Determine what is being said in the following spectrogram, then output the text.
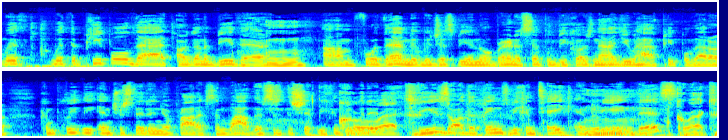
with, with the people that are going to be there, Mm-hmm. um, for them it would just be a no brainer simply because now you have people that are completely interested in your products and wow, this is the shit we can do with Correct. Mm-hmm. it. These are the things we can take and create this. Correct.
